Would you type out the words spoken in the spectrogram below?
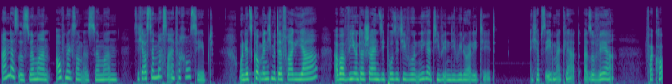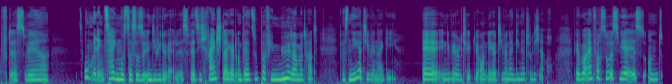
anders ist, wenn man aufmerksam ist, wenn man sich aus der Masse einfach raushebt. Und jetzt kommt mir nicht mit der Frage, ja, aber wie unterscheiden Sie positive und negative Individualität? Ich habe es eben erklärt. Also wer verkopft ist, wer unbedingt zeigen muss, dass er so individuell ist, wer sich reinsteigert und wer super viel Mühe damit hat, das ist negative Energie. Äh, Individualität, ja, und negative Energie natürlich auch. Wer aber einfach so ist, wie er ist und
